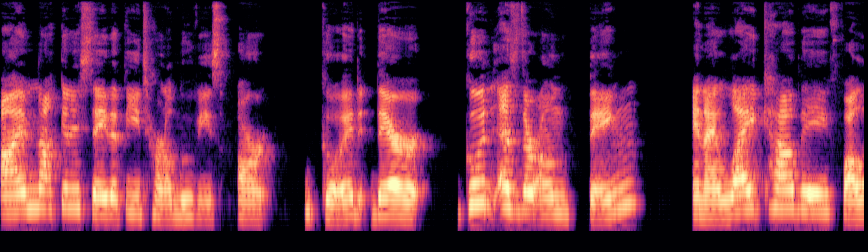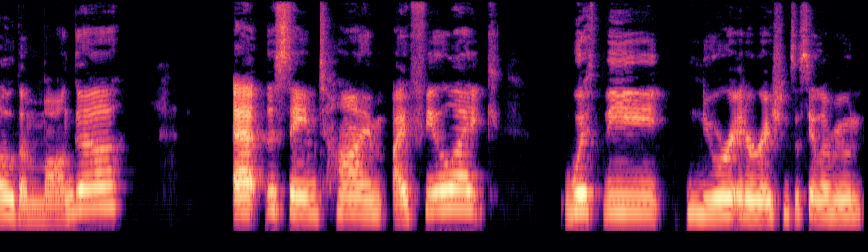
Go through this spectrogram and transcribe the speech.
I'm not gonna say that the Eternal movies aren't good. They're good as their own thing. And I like how they follow the manga. At the same time, I feel like with the newer iterations of Sailor Moon,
